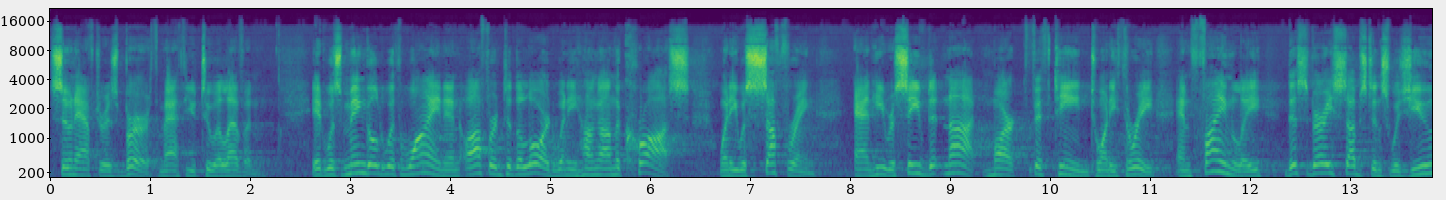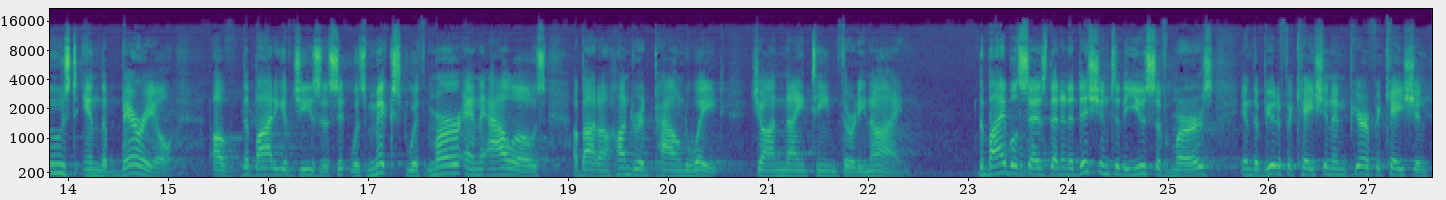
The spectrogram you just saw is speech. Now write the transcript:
soon after his birth, Matthew 2:11. It was mingled with wine and offered to the Lord when he hung on the cross, when he was suffering, and he received it not, Mark 15, 23. And finally, this very substance was used in the burial of the body of Jesus. It was mixed with myrrh and aloes, about a hundred pound weight. John 19 39. The Bible says that in addition to the use of myrrhs in the beautification and purification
